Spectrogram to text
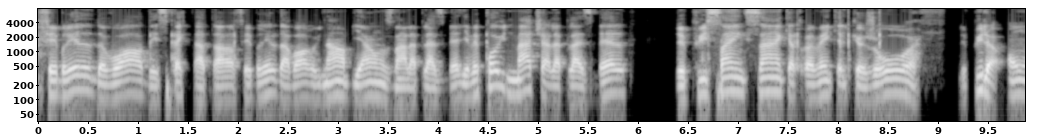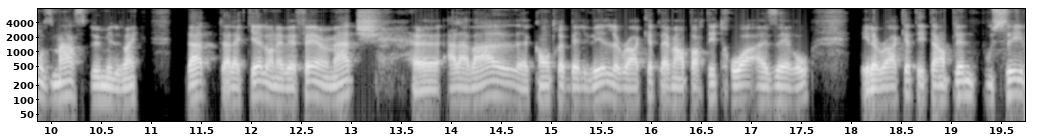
fébrile de voir des spectateurs, fébrile d'avoir une ambiance dans la Place Belle. Il n'y avait pas eu de match à la Place Belle depuis 580 quelques jours, depuis le 11 mars 2020, date à laquelle on avait fait un match euh, à Laval contre Belleville. Le Rocket l'avait emporté 3 à 0. Et le Rocket est en pleine poussée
